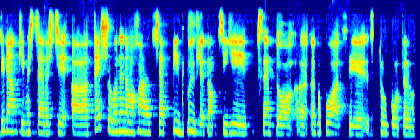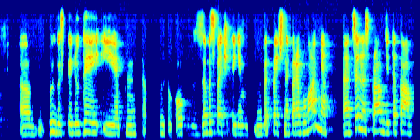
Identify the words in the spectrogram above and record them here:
ділянки місцевості. А те, що вони намагаються під виглядом цієї псевдоевакуації з турботою е, вивести людей і забезпечити їм безпечне перебування. Е, Це насправді така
